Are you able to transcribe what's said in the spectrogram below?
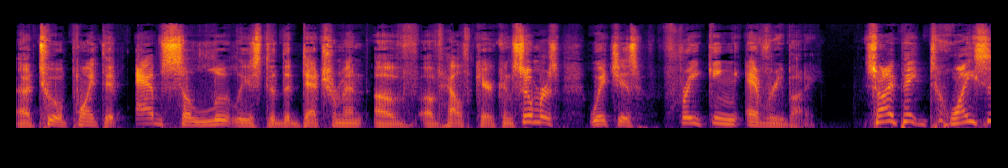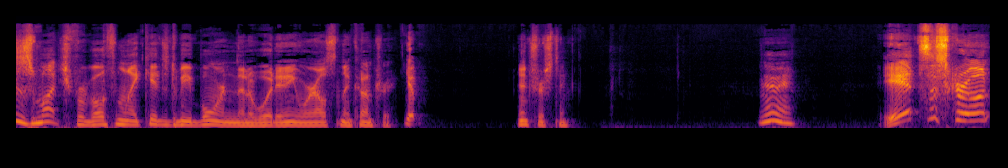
uh, to a point that absolutely is to the detriment of, of healthcare consumers, which is freaking everybody. So I paid twice as much for both of my kids to be born than I would anywhere else in the country. Yep. Interesting. All right. It's a screwing.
